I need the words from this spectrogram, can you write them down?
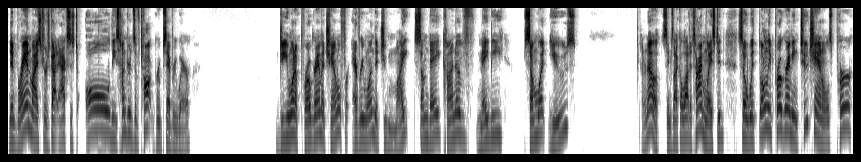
then Brandmeister's got access to all these hundreds of talk groups everywhere. Do you want to program a channel for everyone that you might someday kind of maybe somewhat use? I don't know. Seems like a lot of time wasted. So with only programming two channels per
